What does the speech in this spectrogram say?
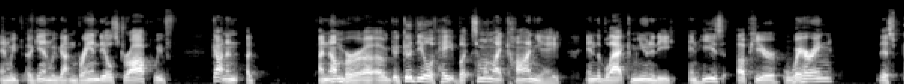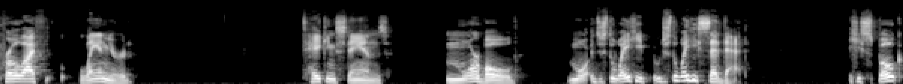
and we've again we've gotten brand deals dropped. We've gotten an, a a number, a, a good deal of hate, but someone like Kanye in the black community, and he's up here wearing this pro life lanyard taking stands more bold, more just the way he just the way he said that. He spoke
